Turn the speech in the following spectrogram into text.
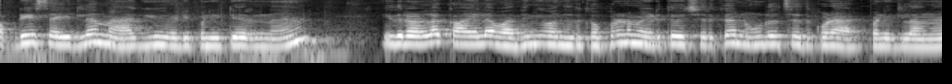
அப்படியே சைடில் மேகியும் ரெடி பண்ணிகிட்டே இருந்தேன். இது நல்லா காயெல்லாம் வதங்கி வந்ததுக்கப்புறம் நம்ம எடுத்து வச்சுருக்க நூடுல்ஸ் இது கூட ஆட் பண்ணிக்கலாங்க.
